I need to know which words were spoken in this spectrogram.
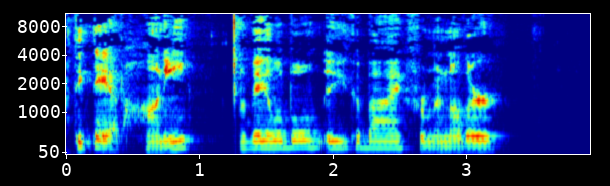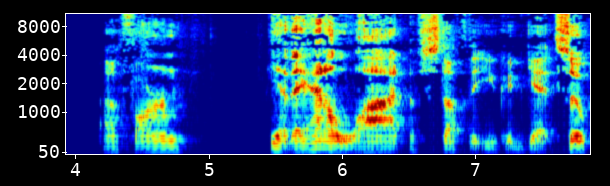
I think they had honey available that you could buy from another uh, farm. Yeah, they had a lot of stuff that you could get. So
